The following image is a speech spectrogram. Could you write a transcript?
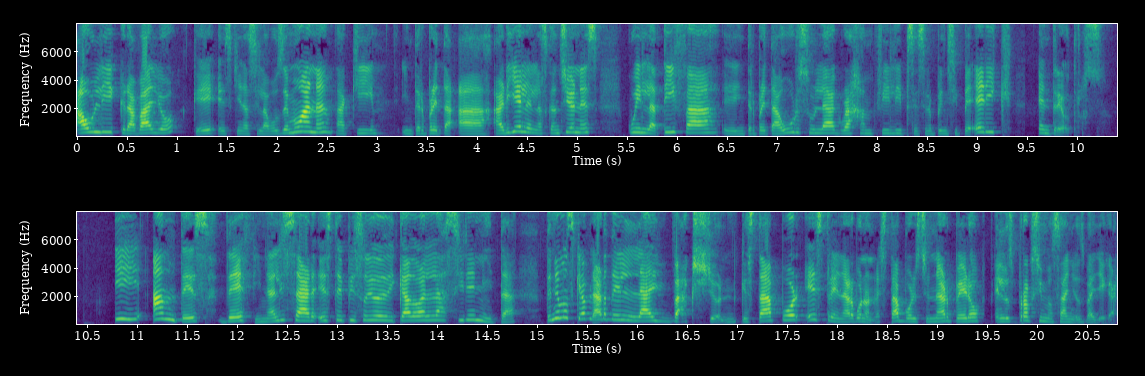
Auli Cravallo, que es quien hace la voz de Moana, aquí interpreta a Ariel en las canciones, Queen Latifah eh, interpreta a Úrsula, Graham Phillips es el príncipe Eric, entre otros. Y antes de finalizar este episodio dedicado a La Sirenita, tenemos que hablar de live action, que está por estrenar, bueno, no está por estrenar, pero en los próximos años va a llegar.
